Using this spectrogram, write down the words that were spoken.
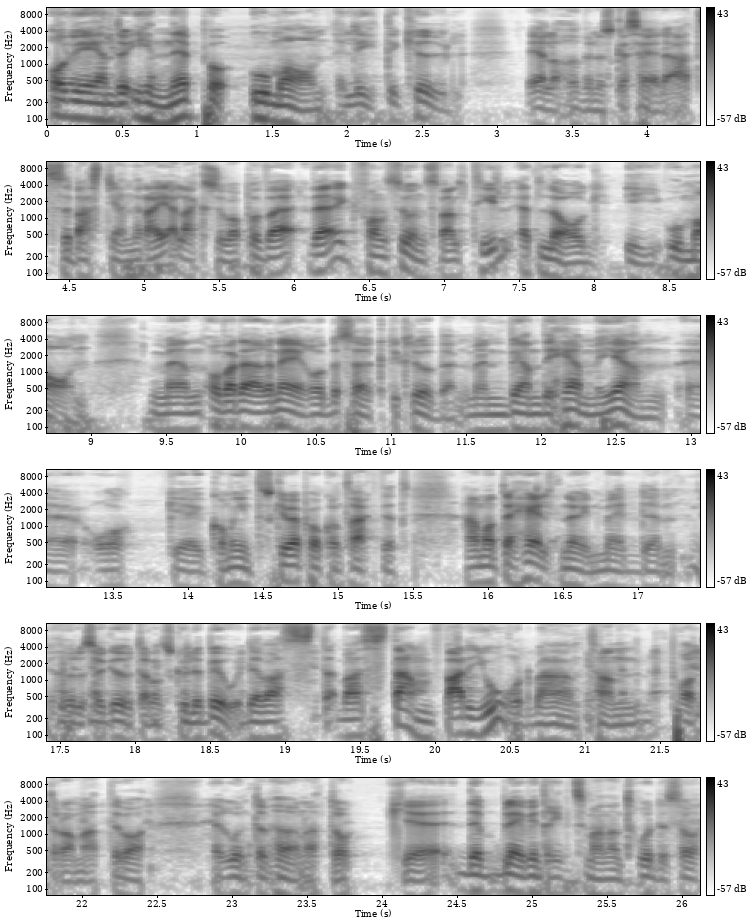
och vi är ändå inne på Oman, lite kul eller hur vi nu ska säga det, att Sebastian Rajalaxo var på väg från Sundsvall till ett lag i Oman. Men, och var där nere och besökte klubben, men vände hem igen eh, Och och eh, kommer inte skriva på kontraktet. Han var inte helt nöjd med eh, hur det såg ut där de skulle bo. Det var, st var stampad jord, bland annat. Han pratade om att det var runt om hörnet. Och det blev inte riktigt som han trodde, så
